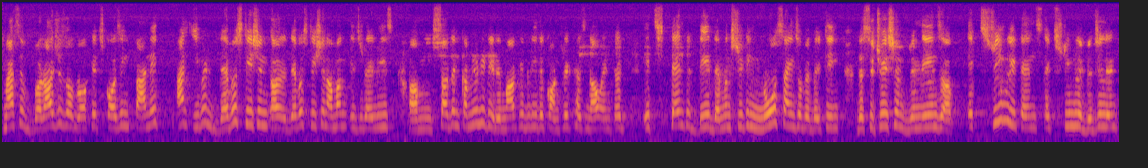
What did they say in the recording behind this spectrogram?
massive barrages of rockets causing panic and even devastation uh, devastation among Israelis um, southern community. Remarkably, the conflict has now entered its 10th day, demonstrating no signs of abating. The situation remains uh, extremely tense, extremely vigilant,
